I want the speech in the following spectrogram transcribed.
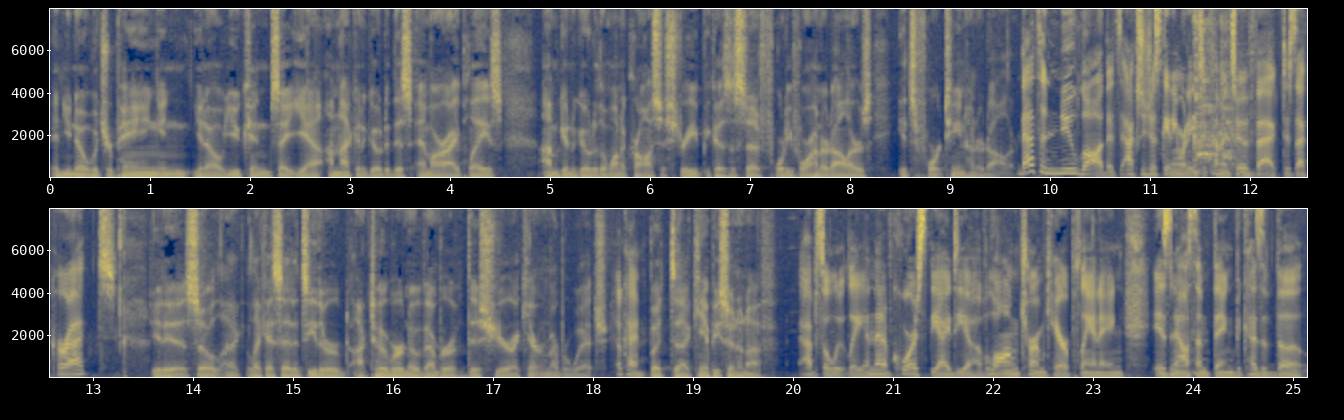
and you know what you're paying and you know you can say yeah i'm not going to go to this mri place i'm going to go to the one across the street because instead of $4400 it's $1400 That's a new law that's actually just getting ready to come into effect. Is that correct? it is so like, like i said it's either october or november of this year i can't remember which Okay. but uh, can't be soon enough Absolutely. And then, of course, the idea of long term care planning is now something because of the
